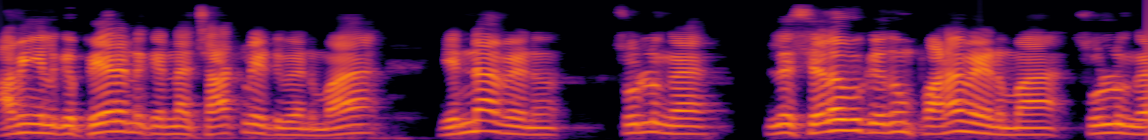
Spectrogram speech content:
அவங்களுக்கு பேரனுக்கு என்ன சாக்லேட் வேணுமா என்ன வேணும் சொல்லுங்க. இல்லை செலவுக்கு எதுவும் பணம் வேணுமா சொல்லுங்க.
